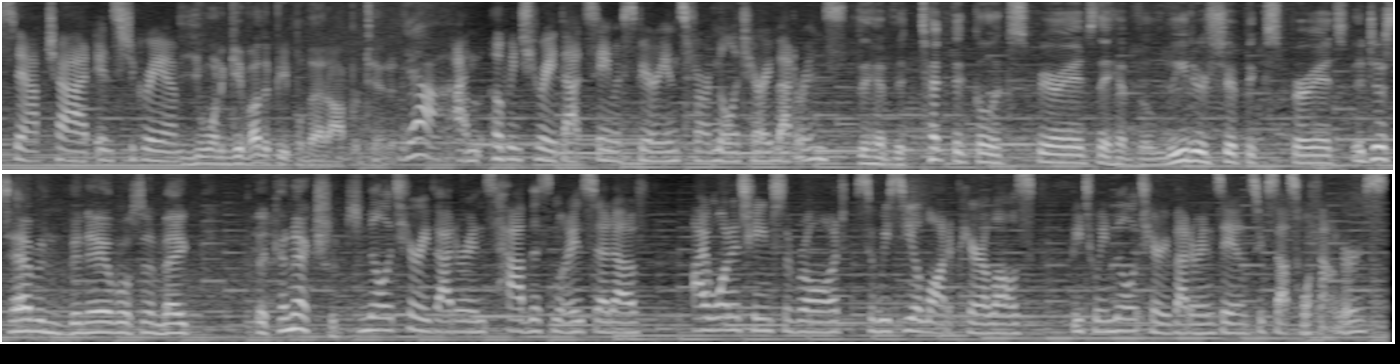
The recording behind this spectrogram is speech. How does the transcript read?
Snapchat, Instagram. You want to give other people that opportunity. Yeah, I'm hoping to create that same experience for our military veterans. They have the technical experience, they have the leadership experience. They just haven't been able to make the connections. Military veterans have this mindset of, I want to change the world, so we see a lot of parallels between military veterans and successful founders.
